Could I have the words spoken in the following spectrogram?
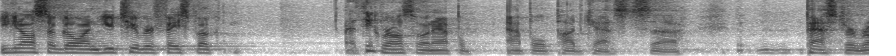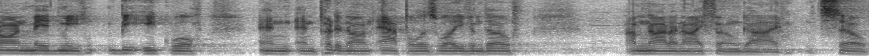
You can also go on YouTube or Facebook. I think we're also on Apple Apple Podcasts. Uh, Pastor Ron made me be equal and, and put it on Apple as well, even though I'm not an iPhone guy. So,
